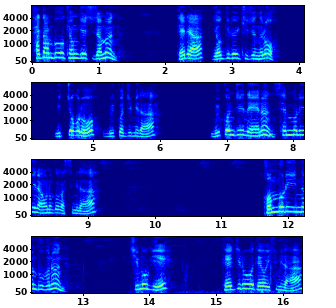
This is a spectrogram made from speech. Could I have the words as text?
하단부 경계 지점은 대략 여기를 기준으로 위쪽으로 물건지입니다. 물건지 내에는 샘물이 나오는 것 같습니다. 건물이 있는 부분은 지목이 대지로 되어 있습니다.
